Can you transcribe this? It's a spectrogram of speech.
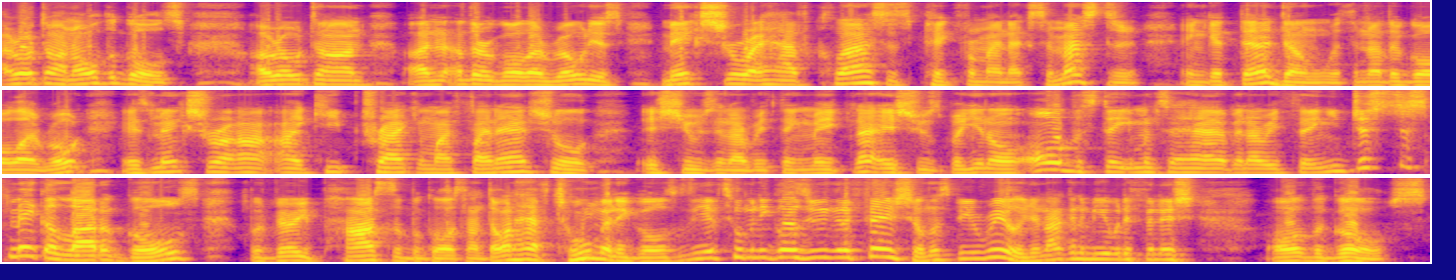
I wrote down all the goals. I wrote down another goal I wrote is make sure I have classes picked for my next semester and get that done with. Another goal I wrote is make sure I, I keep tracking my financial issues and everything. Make not issues, but you know all the statements I have and everything. You just just make a lot of goals, but very possible goals. Now don't have too many goals because if you have too many goals, you're gonna finish them. Let's be real. You're not gonna be able to finish all the goals.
